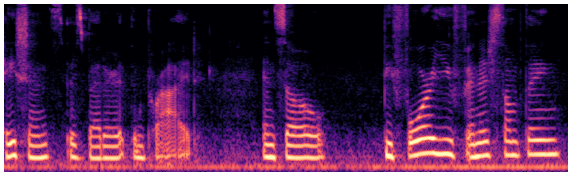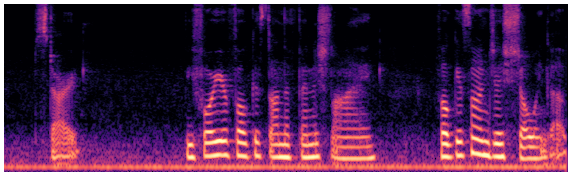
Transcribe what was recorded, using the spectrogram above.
patience is better than pride. And so before you finish something, start. Before you're focused on the finish line, focus on just showing up.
